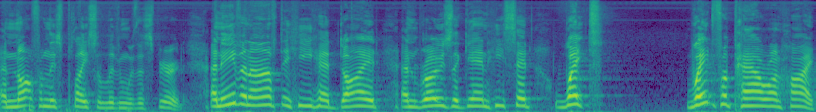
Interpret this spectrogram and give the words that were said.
and not from this place of living with the Spirit. And even after he had died and rose again, he said, Wait, wait for power on high.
